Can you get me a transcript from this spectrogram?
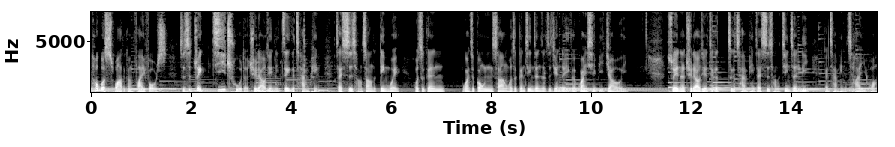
透过 SWOT 跟 Five Force，只是最基础的去了解你这个产品在市场上的定位，或是跟不管是供应商或者跟竞争者之间的一个关系比较而已，所以呢，去了解这个这个产品在市场的竞争力跟产品的差异化。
